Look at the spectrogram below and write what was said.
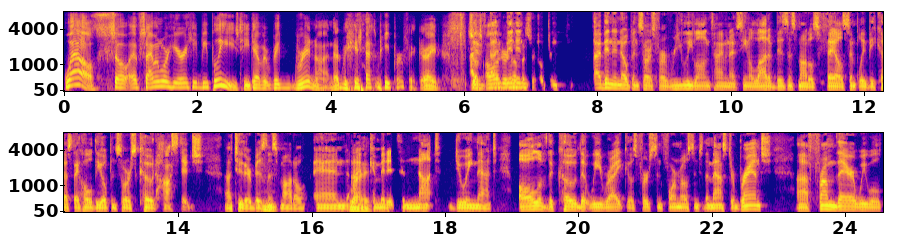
well, So if Simon were here, he'd be pleased. He'd have a big grin on. That'd be that'd be perfect. All right. So I've, all I've under been open in source. open. I've been in open source for a really long time, and I've seen a lot of business models fail simply because they hold the open source code hostage uh, to their business model. And I'm Mm-hmm. Committed to not doing that. All of the code that we write goes first and foremost into the master branch. Uh, from there, we will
